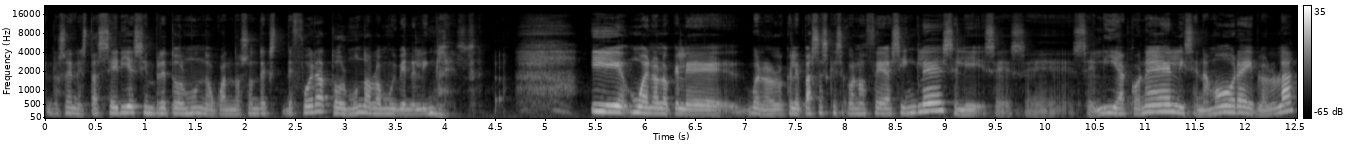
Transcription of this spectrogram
no sé, en estas series siempre todo el mundo, cuando son de, fuera, todo el mundo habla muy bien el inglés. Y bueno, lo que le, bueno, lo que le pasa es que se conoce a ese inglés, se, se, se lía con él y se enamora y bla, bla, bla.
